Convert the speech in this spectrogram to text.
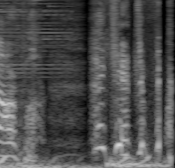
powerful. I can't defend.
